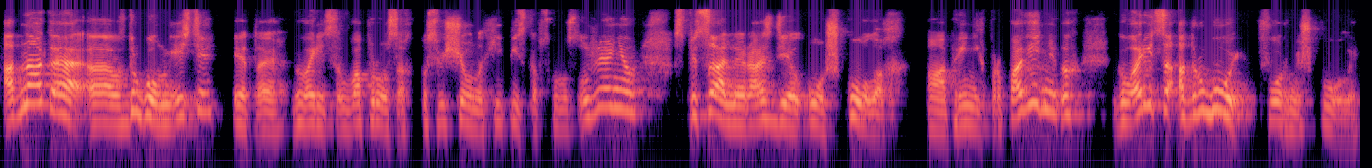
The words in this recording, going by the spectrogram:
Однако э, в другом месте, это говорится в вопросах, посвященных епископскому служению, специальный раздел о школах а, при них проповедниках, говорится о другой форме школы,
